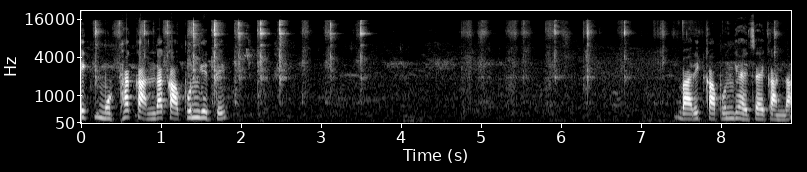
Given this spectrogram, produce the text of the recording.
एक मोठा कांदा कापून घेते. बारीक कापून घ्यायचा आहे कांदा.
